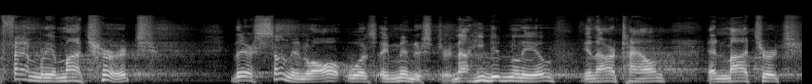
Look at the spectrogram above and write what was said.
family in my church. Their son in law was a minister. Now, he didn't live in our town, and my church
